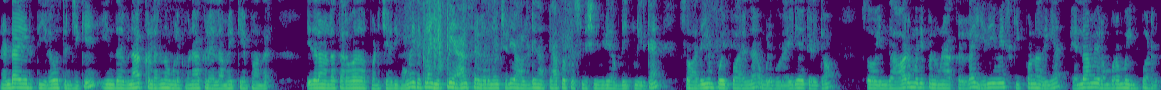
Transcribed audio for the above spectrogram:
ரெண்டாயிரத்தி இருபத்தஞ்சிக்கு இந்த வினாக்கள்லேருந்து உங்களுக்கு வினாக்கள் எல்லாமே கேட்பாங்க. இதெல்லாம் நல்லா தரவாக படித்து எழுதிக்கோங்க. இதுக்கெல்லாம் எப்படி ஆன்சர் எழுதணும்னு சொல்லி ஆல்ரெடி நான் பேப்பர் ப்ரெசன்டேஷன் வீடியோ அப்டேட் பண்ணியிருக்கேன். ஸோ அதையும் போய் பாருங்கள் உங்களுக்கு ஒரு ஐடியா கிடைக்கும். ஸோ இந்த ஆறு மதிப்பெண் வினாக்களில் எதையுமே ஸ்கிப் பண்ணாதீங்க. எல்லாமே ரொம்ப ரொம்ப இம்பார்ட்டன்ட்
